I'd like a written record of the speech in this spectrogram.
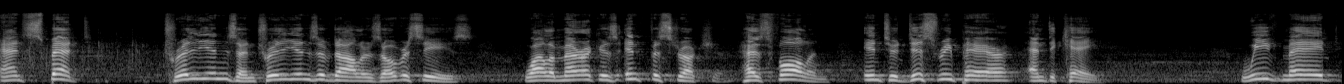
And spent trillions and trillions of dollars overseas while America's infrastructure has fallen into disrepair and decay. We've made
